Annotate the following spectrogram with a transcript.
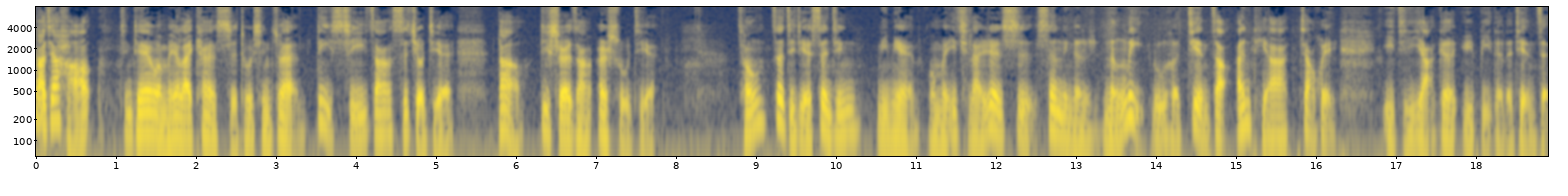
大家好，今天我们要来看《使徒行传》第十一章十九节到第十二章二十五节。从这几节圣经里面，我们一起来认识圣灵的能力如何建造安提阿教会，以及雅各与彼得的见证。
